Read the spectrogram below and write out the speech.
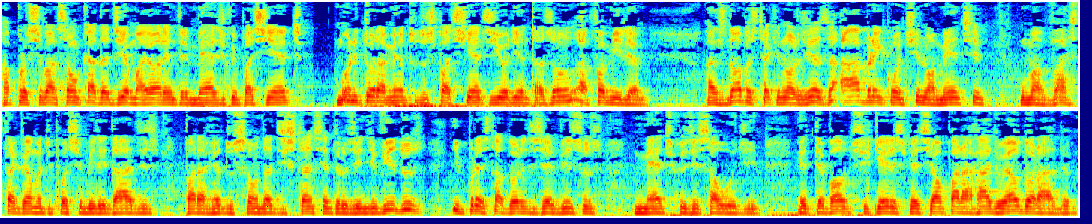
aproximação cada dia maior entre médico e paciente, monitoramento dos pacientes e orientação à família. As novas tecnologias abrem continuamente uma vasta gama de possibilidades para a redução da distância entre os indivíduos e prestadores de serviços médicos de saúde. Etevaldo Siqueira, especial para a Rádio Eldorado.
